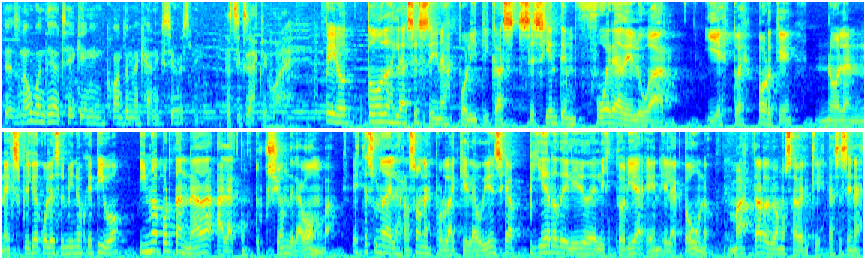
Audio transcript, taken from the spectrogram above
There's no one there taking quantum mechanics seriously. That's exactly why. pero todas las escenas políticas se sienten fuera de lugar. Y esto es porque Nolan no explica cuál es el mini objetivo y no aporta nada a la construcción de la bomba. Esta es una de las razones por la que la audiencia pierde el hilo de la historia en el acto 1. Más tarde vamos a ver que estas escenas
